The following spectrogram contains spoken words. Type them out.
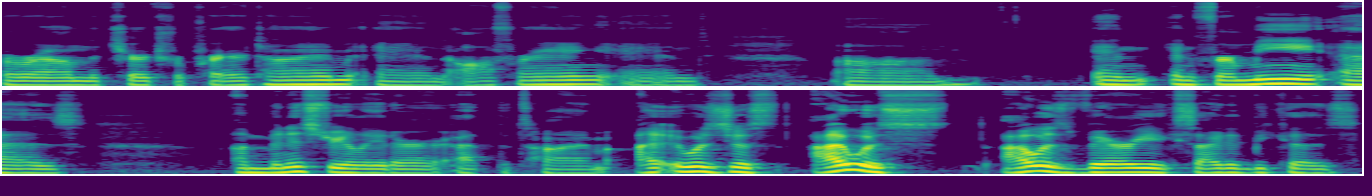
around the church for prayer time and offering and um, and and for me as a ministry leader at the time, I, it was just I was I was very excited because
